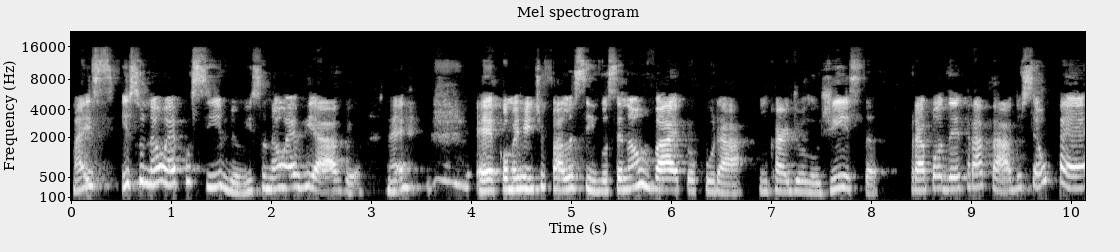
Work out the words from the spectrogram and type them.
Mas isso não é possível, isso não é viável, né? É como a gente fala assim, você não vai procurar um cardiologista para poder tratar do seu pé.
